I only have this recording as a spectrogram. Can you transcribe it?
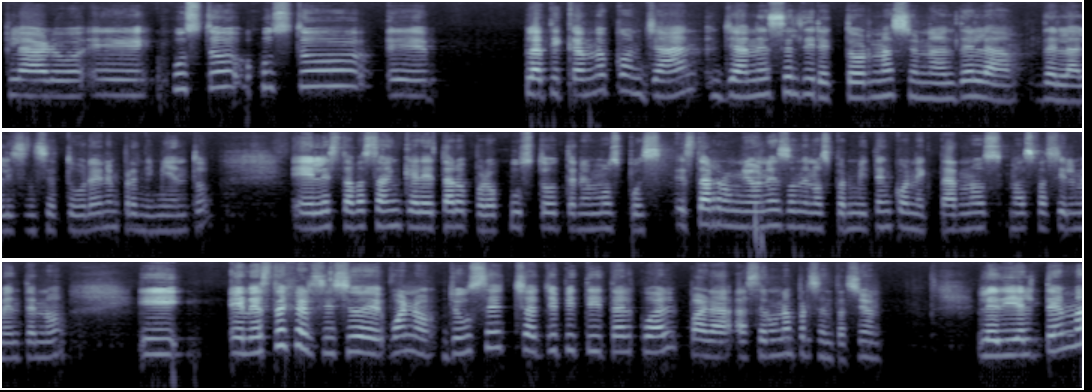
Claro, eh, justo, justo eh, platicando con Jan, Jan es el director nacional de la, de la licenciatura en emprendimiento. Él está basado en Querétaro, pero justo tenemos pues estas reuniones donde nos permiten conectarnos más fácilmente, ¿no? Y en este ejercicio de, bueno, yo usé ChatGPT tal cual para hacer una presentación. Le di el tema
